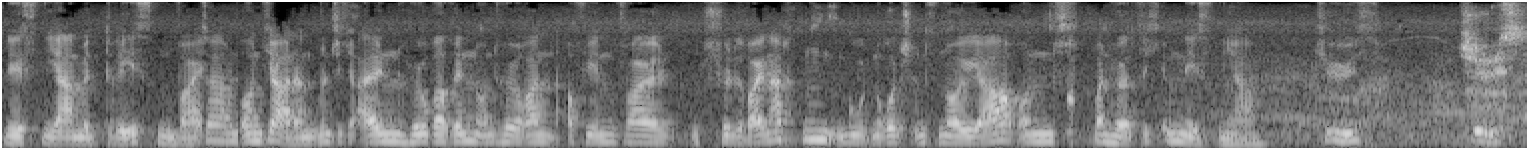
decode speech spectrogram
nächsten Jahr mit Dresden weiter. Und ja, dann wünsche ich allen Hörerinnen und Hörern auf jeden Fall schöne Weihnachten, einen guten Rutsch ins neue Jahr und man hört sich im nächsten Jahr. Tschüss. Tschüss.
